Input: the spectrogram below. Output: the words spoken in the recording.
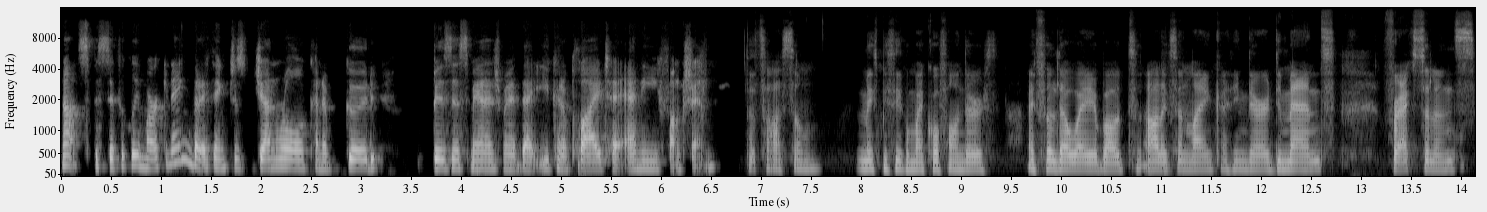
not specifically marketing, but I think just general kind of good business management that you can apply to any function. That's awesome. It makes me think of my co founders. I feel that way about Alex and Mike. I think their demands for excellence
